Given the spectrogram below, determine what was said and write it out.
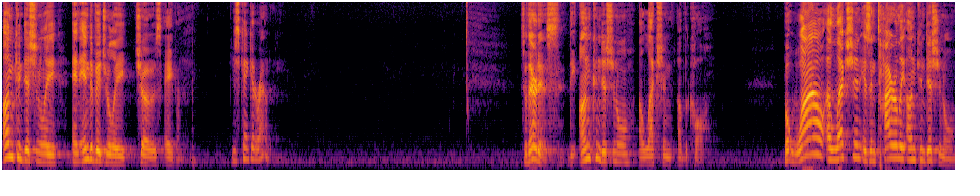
unconditionally and individually chose Abram. You just can't get around it. So there it is the unconditional election of the call. But while election is entirely unconditional,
